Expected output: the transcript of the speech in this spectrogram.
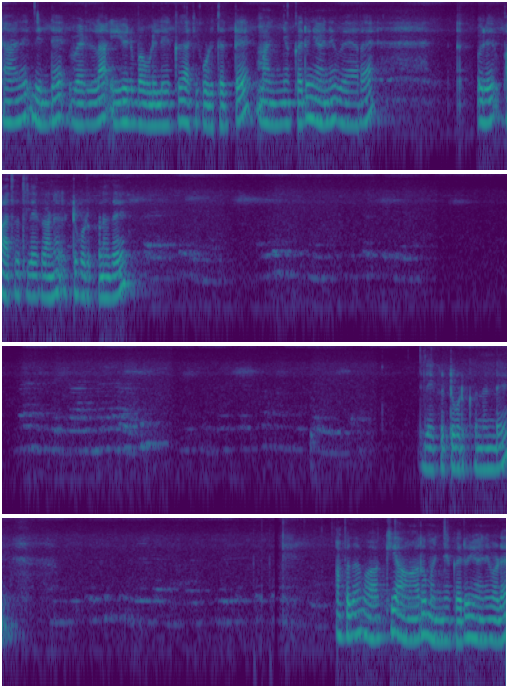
ഞാൻ ഇതിന്റെ വെള്ള ഈ ഒരു ബൗളിലേക്ക് ആക്കി കൊടുത്തിട്ട് മഞ്ഞക്കരു ഞാൻ വേറെ ഒരു പാത്രത്തിലേക്കാണ് ഇട്ട് കൊടുക്കുന്നത് ഇതിലേക്ക് ഇട്ട് കൊടുക്കുന്നുണ്ട്. അപ്പോൾ ഇതാ ബാക്കി ആറ് മഞ്ഞക്കരു ഞാനിവിടെ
